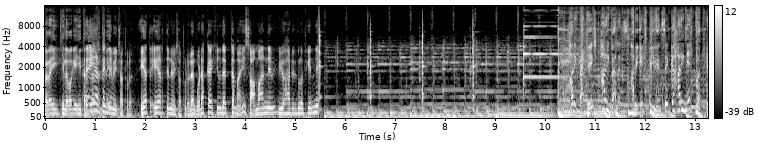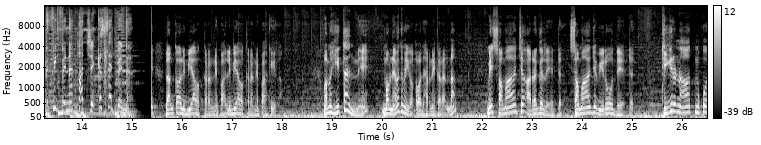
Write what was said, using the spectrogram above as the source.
වරයි කියලවගේ හිත ඒර්තන චතුර. ඒත් ඒර්තන චතුර. ගොඩක් කියන දත්තමයි සාමාන්‍ය විහාරතුර තියන්නේ හරි පැකේජ් හරි බැලස් හරි එක්ස්පිරියන්ස එක හරි නෙට්වක් එකට ෆිට් වෙන්න හච්ච එක සෙට් වෙන්න. ලංකාව ලිබියාවක් කරන්න එපා ලිබියාවක් කරන්න එපා කියලා. මම හිතන්නේ මම නැවත මේ අවධරණය කරන්න මේ සමාජ අරගලයට සමාජ විරෝධයට තීරණාත්මකව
